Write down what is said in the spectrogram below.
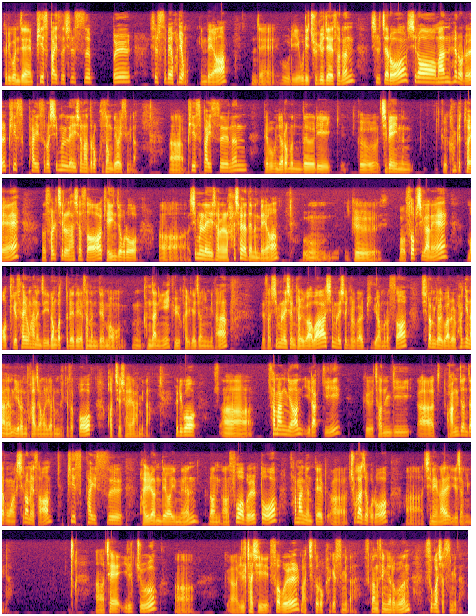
그리고 이제 피스파이스 실습을 실습의 활용인데요. 이제 우리 우리 주교재에서는 실제로 실험한 회로를 피스파이스로 시뮬레이션 하도록 구성되어 있습니다. 아, 피스파이스는 대부분 여러분들이 그 집에 있는 그 컴퓨터에 설치를 하셔서 개인적으로 어, 시뮬레이션을 하셔야 되는데요. 음, 그뭐 수업 시간에 뭐 어떻게 사용하는지 이런 것들에 대해서는 이제 뭐 음, 간단히 교육할 예정입니다. 그래서 시뮬레이션 결과와 시뮬레이션 결과를 비교함으로써 실험 결과를 확인하는 이런 과정을 여러분들께서 꼭 거치셔야 합니다. 그리고 어, 3학년 1학기 그 전기 어, 광전자공학 실험에서 피스파이스 관련되어 있는 그런 어, 수업을 또 3학년 때 어, 추가적으로 어, 진행할 예정입니다. 어, 제 1주 1차 시 수업을 마치도록 하겠습니다. 수강생 여러분 수고하셨습니다.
